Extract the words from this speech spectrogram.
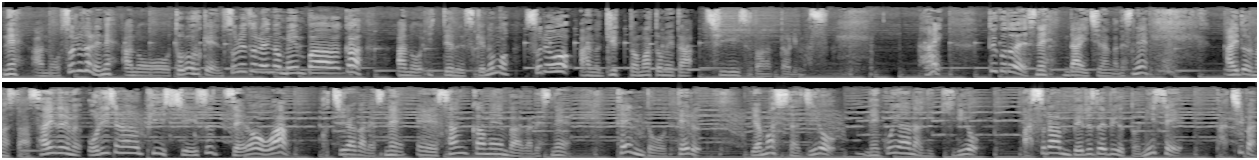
ね、あの、それぞれね、あの、都道府県、それぞれのメンバーが、あの、言ってるんですけども、それを、あの、ギュッとまとめたシリーズとなっております。はい。ということでですね、第1弾がですね、アイドルマスターサイド M オリジナルピーシーズ01。こちらがですね、えー、参加メンバーがですね、天道てる、山下二郎、猫柳桐夫、アスランベルゼビュート2世、立花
